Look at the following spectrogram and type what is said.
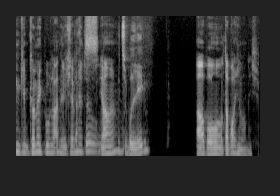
einen Comicbuchladen in Chemnitz, dachte, ja, Kurz überlegen. aber da war ich noch nicht.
